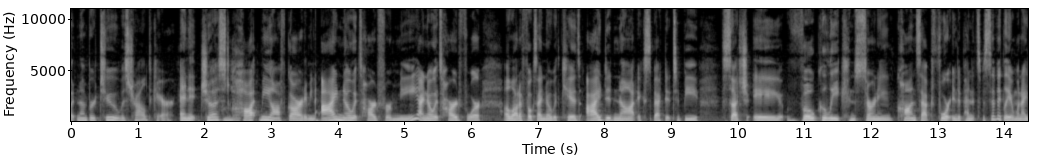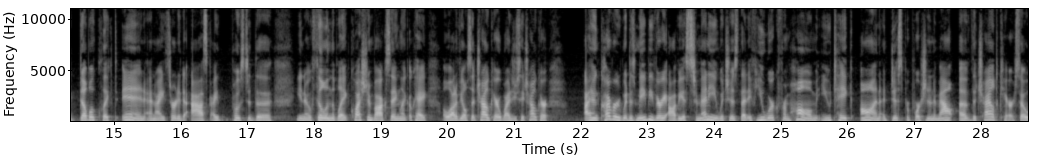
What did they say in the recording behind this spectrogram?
But number two was childcare. And it just mm. caught me off guard. I mean, I know it's hard for me. I know it's hard for a lot of folks I know with kids. I did not expect it to be such a vocally concerning concept for independent specifically. And when I double clicked in and I started to ask, I posted the, you know, fill in the blank question box saying, like, okay, a lot of y'all said childcare. Why did you say childcare? I uncovered what is maybe very obvious to many, which is that if you work from home, you take on a disproportionate amount of the child care. So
